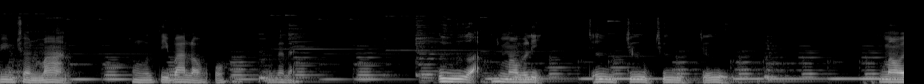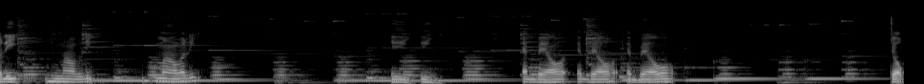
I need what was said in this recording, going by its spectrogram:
วิ่งชนบ้านฝั่งนู้นตีบ้านเราโอ้ไม่เป็นไรเอือฮิมาวารีจืบจืบจืบจืบฮิมาวารีฮิมาวารีฮิมาวารีเอ้ยเอ้ยแอบเบลแอบเบลแอบเบลจบ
